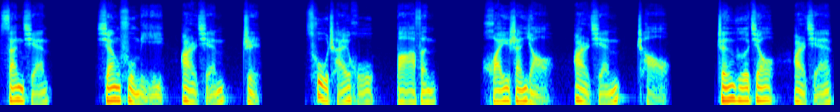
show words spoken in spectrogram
三钱，香附米二钱，制；醋柴胡八分，淮山药二钱，炒；真阿胶二钱，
